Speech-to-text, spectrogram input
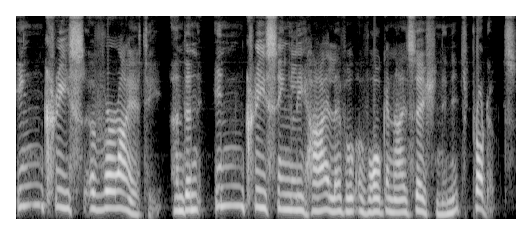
increase of variety and an increasingly high level of organization in its products.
